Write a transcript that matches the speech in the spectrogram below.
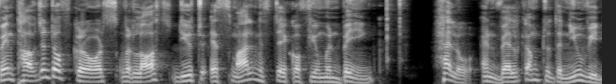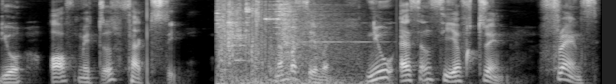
When thousands of crores were lost due to a small mistake of human being. Hello and welcome to the new video of Meter Fact. Number 7. New SNCF train. Friends,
